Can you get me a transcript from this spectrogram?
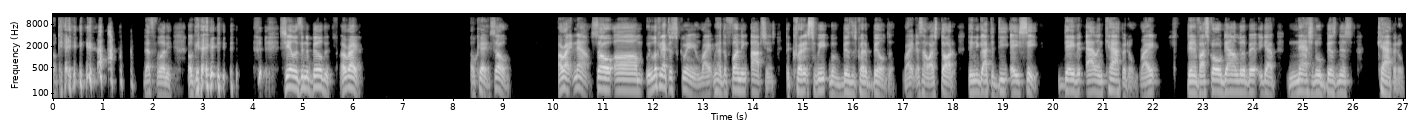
Okay. That's funny. Okay. Sheila's in the building. All right. Okay, so all right now. So um we're looking at the screen, right? We have the funding options, the credit suite with business credit builder, right? That's how I started. Then you got the DAC, David Allen Capital, right? Then if I scroll down a little bit, you got National Business Capital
